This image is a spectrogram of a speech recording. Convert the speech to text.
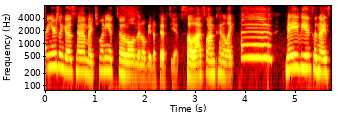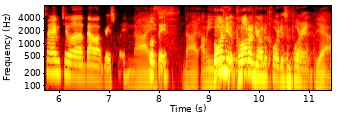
10 years in Ghost Town, my 20th total, and then it'll be the 50th. So that's why I'm kind of like, eh, maybe it's a nice time to uh, bow out gracefully. nice. We'll see. Nice. I mean, Go on your go out on your own accord is important. yeah.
